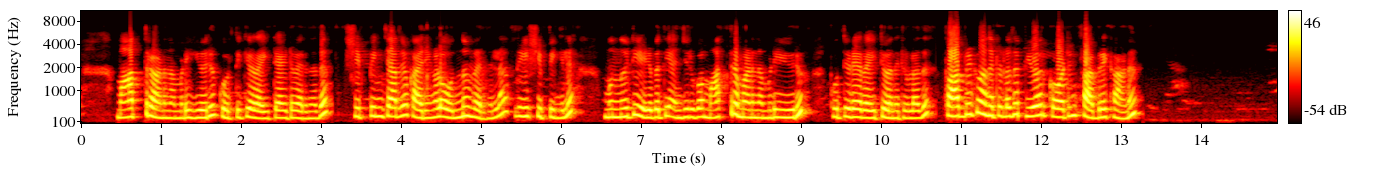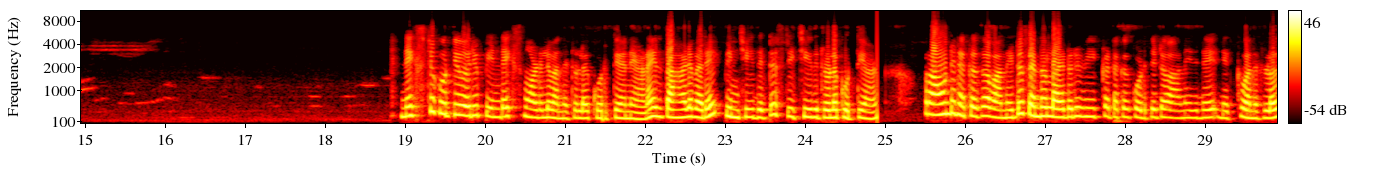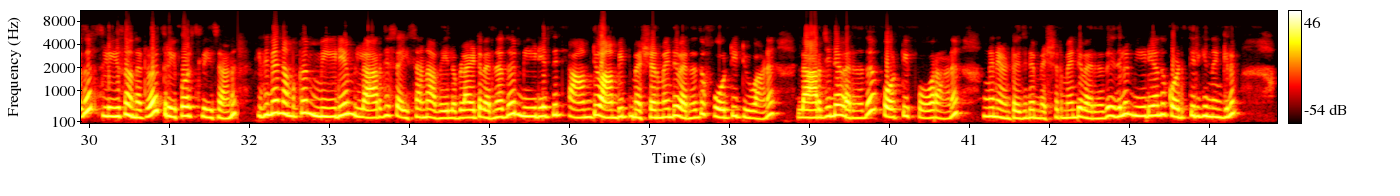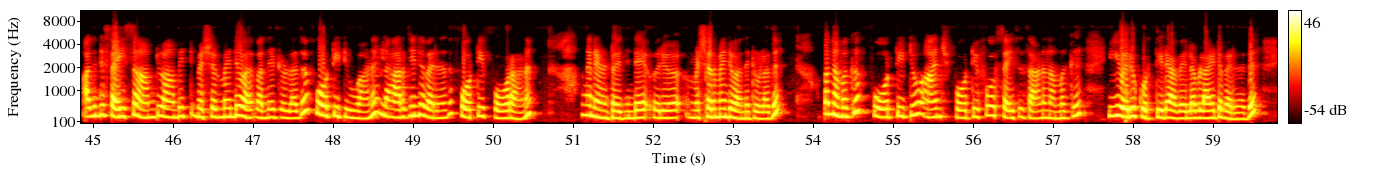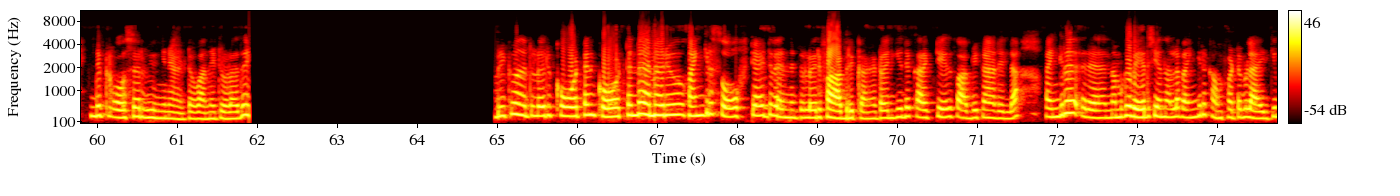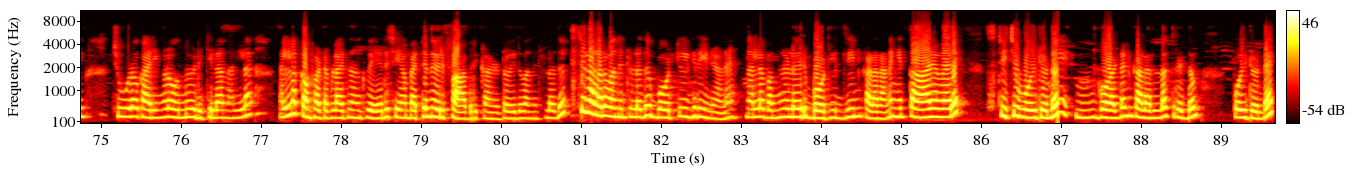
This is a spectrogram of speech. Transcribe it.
മാത്രമാണ് നമ്മുടെ ഈ ഒരു കുർത്തിക്ക് റേറ്റ് ആയിട്ട് വരുന്നത്. ഷിപ്പിംഗ് ചാർജോ കാര്യങ്ങളോ ഒന്നും വരുന്നില്ല. ഫ്രീ ഷിപ്പിങ്ങിൽ മുന്നൂറ്റി എഴുപത്തി അഞ്ച് രൂപ മാത്രമാണ് നമ്മുടെ ഈ ഒരു കുർത്തിയുടെ റേറ്റ് വന്നിട്ടുള്ളത്. ഫാബ്രിക് വന്നിട്ടുള്ളത് പ്യുവർ കോട്ടൺ ഫാബ്രിക് ആണ്. നെക്സ്റ്റ് കുർത്തി ഒരു പിൻഡെക്സ് മോഡൽ വന്നിട്ടുള്ള കുർത്തി തന്നെയാണ്. ഇത് താഴെ വരെ പിൻ ചെയ്തിട്ട് സ്റ്റിച്ച് ചെയ്തിട്ടുള്ള കുർത്തിയാണ്. റൗണ്ട് നെക്കൊക്കെ വന്നിട്ട് സെൻട്രലായിട്ട് ഒരു വീ കട്ടൊക്കെ കൊടുത്തിട്ടാണ് ഇതിന്റെ നെക്ക് വന്നിട്ടുള്ളത്. സ്ലീവ്സ് വന്നിട്ടുള്ളത് ത്രീ ഫോർ സ്ലീവ്സ് ആണ്. ഇതിന്റെ നമുക്ക് മീഡിയം ലാർജ് സൈസ് ആണ് അവൈലബിൾ ആയിട്ട് വരുന്നത്. മീഡിയത്തിന്റെ ആം ടു ആംബിറ്റ് മെഷർമെന്റ് വരുന്നത് ഫോർട്ടി ടു ആണ് ലാർജിന്റെ വരുന്നത് ഫോർട്ടി ഫോർ ആണ്. അങ്ങനെയാണ് കേട്ടോ ഇതിന്റെ മെഷർമെന്റ് വരുന്നത്. ഇതിൽ മീഡിയം ഒന്ന് കൊടുത്തിരിക്കുന്നെങ്കിലും അതിന്റെ size arm to armpit measurement വന്നിട്ടുള്ളത് ഫോർട്ടി ടു ആണ് ലാർജിന്റെ വരുന്നത് ഫോർട്ടി ഫോർ ആണ്. അങ്ങനെയാണ് കേട്ടോ ഇതിന്റെ ഒരു മെഷർമെന്റ് വന്നിട്ടുള്ളത്. അപ്പം നമുക്ക് forty two and forty four sizes ആണ് നമുക്ക് ഈ ഒരു കുർത്തിയുടെ അവൈലബിൾ ആയിട്ട് വരുന്നത്. ഇതിന്റെ ക്ലോസർ വ്യൂ ഇങ്ങനെയാണ് കേട്ടോ വന്നിട്ടുള്ളത്. ഫാബ്രിക് വന്നിട്ടുള്ള ഒരു കോട്ടൺ കോട്ടന്റെ തന്നെ ഒരു ഭയങ്കര സോഫ്റ്റ് ആയിട്ട് വന്നിട്ടുള്ള ഒരു ഫാബ്രിക് ആണ് കേട്ടോ. എനിക്കിതിന്റെ കറക്റ്റ് ഏത് ഫാബ്രിക് ആണെന്നില്ല ഭയങ്കര നമുക്ക് വെയർ ചെയ്യാൻ നല്ല ഭയങ്കര കംഫർട്ടബിൾ ആയിരിക്കും. ചൂടോ കാര്യങ്ങളോ ഒന്നും ഇടിക്കില്ല നല്ല നല്ല കംഫർട്ടബിൾ ആയിട്ട് നമുക്ക് വെയർ ചെയ്യാൻ പറ്റുന്ന ഒരു ഫാബ്രിക് ആണ് കേട്ടോ ഇത് വന്നിട്ടുള്ളത്. നെക്സ്റ്റ് കളർ വന്നിട്ടുള്ളത് ബോട്ടിൽ ഗ്രീൻ ആണ്. നല്ല ഭംഗിയുള്ള ഒരു ബോട്ടിൽ ഗ്രീൻ കളറാണ് ഇങ്ങനെ താഴെ വരെ സ്റ്റിച്ച് പോയിട്ടുണ്ട്. ഗോൾഡൻ കളറിലുള്ള ത്രെഡും പോയിട്ടുണ്ട്.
